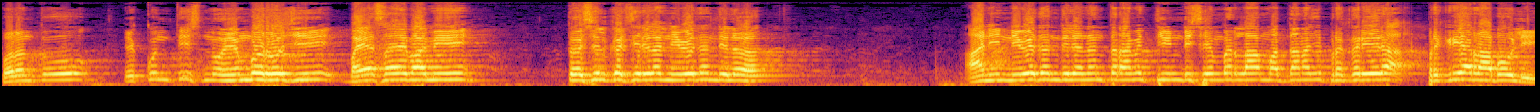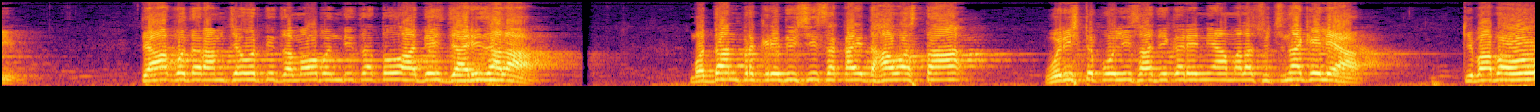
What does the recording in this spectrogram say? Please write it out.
परंतु एकोणतीस नोव्हेंबर रोजी भैयासाहेब आम्ही तहसील कचेरीला निवेदन दिलं. आणि निवेदन दिल्यानंतर आम्ही तीन डिसेंबरला मतदानाची प्रक्रिया प्रक्रिया राबवली. त्या अगोदर आमच्यावरती जमावबंदीचा तो आदेश जारी झाला. मतदान प्रक्रिये दिवशी सकाळी दहा वाजता वरिष्ठ पोलीस अधिकाऱ्यांनी आम्हाला सूचना केल्या की बाबा हो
